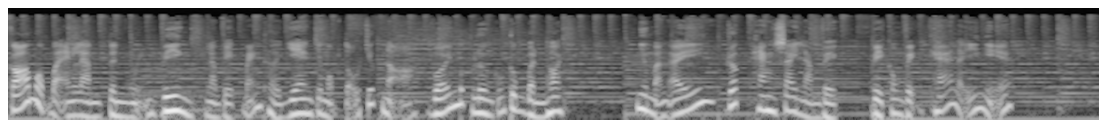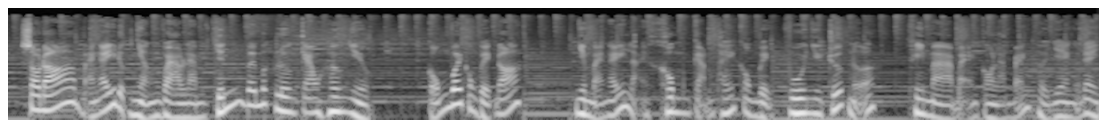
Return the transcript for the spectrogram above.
Có một bạn làm tình nguyện viên làm việc bán thời gian cho một tổ chức nọ với mức lương cũng trung bình thôi. Nhưng bạn ấy rất hăng say làm việc vì công việc khá là ý nghĩa. Sau đó bạn ấy được nhận vào làm chính với mức lương cao hơn nhiều. Cũng với công việc đó, nhưng bạn ấy lại không cảm thấy công việc vui như trước nữa khi mà bạn còn làm bán thời gian ở đây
